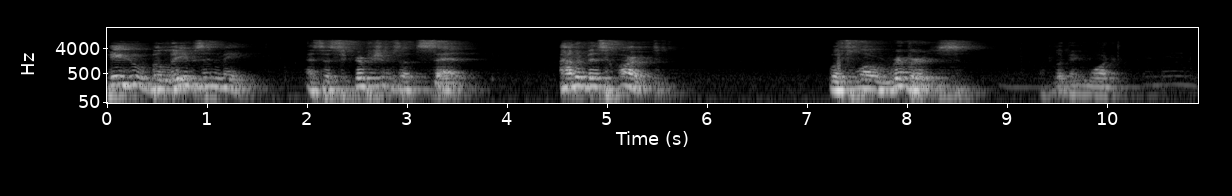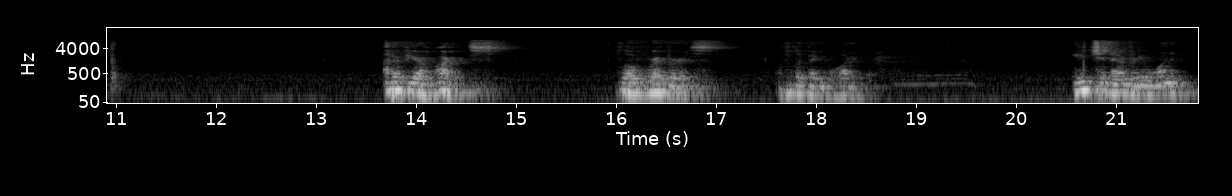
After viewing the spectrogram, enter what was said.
He who believes in me, as the scriptures have said, out of his heart will flow rivers of living water. Out of your hearts flow rivers of living water. Each and every one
